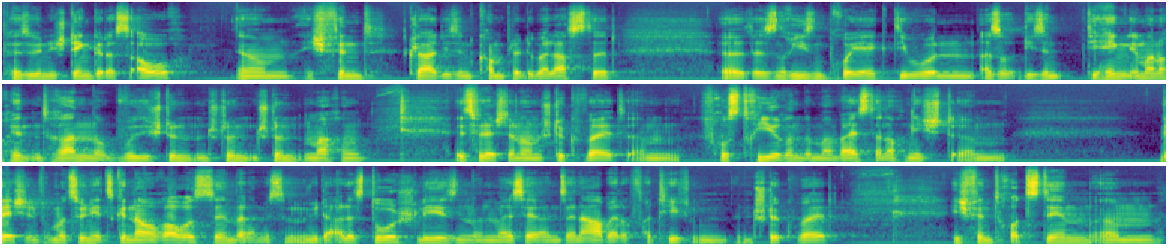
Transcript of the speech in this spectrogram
persönlich denke das auch. Ähm, ich finde, klar, die sind komplett überlastet. Äh, das ist ein Riesenprojekt, die wurden, also die sind, die hängen immer noch hinten dran, obwohl sie Stunden, Stunden, Stunden machen. Ist vielleicht dann noch ein Stück weit ähm, frustrierend und man weiß dann auch nicht, ähm, welche Informationen jetzt genau raus sind, weil dann müsste man wieder alles durchlesen und man ist ja in seine Arbeit auch vertieft ein, ein Stück weit. Ich finde trotzdem, ähm,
